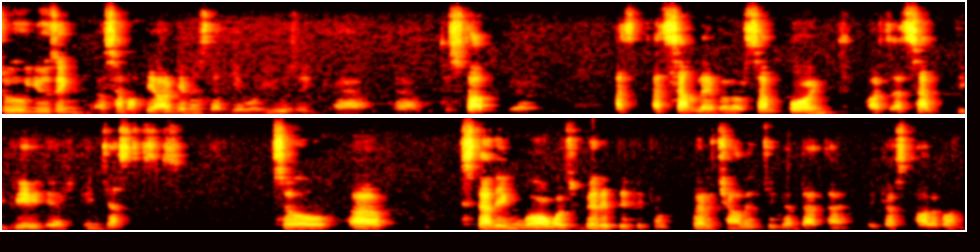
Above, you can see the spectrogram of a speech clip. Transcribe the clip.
through using uh, some of the arguments that they were using uh, to stop at, at some level or some point or at some degree their injustices. So studying law was very difficult, very challenging at that time because Taliban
